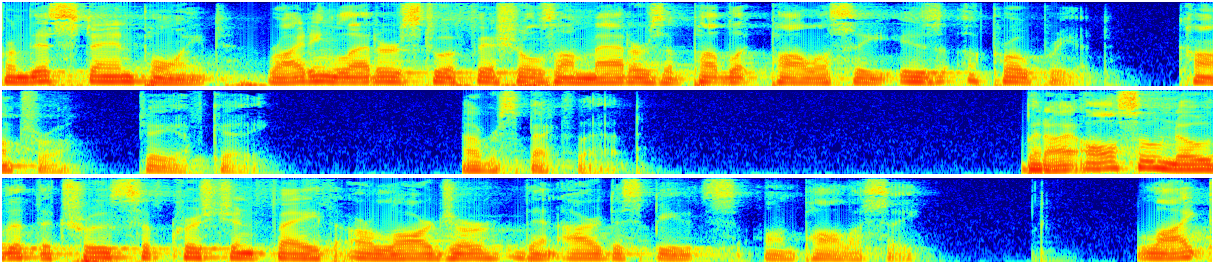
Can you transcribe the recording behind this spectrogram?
From this standpoint, writing letters to officials on matters of public policy is appropriate, contra JFK. I respect that. But I also know that the truths of Christian faith are larger than our disputes on policy. Like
